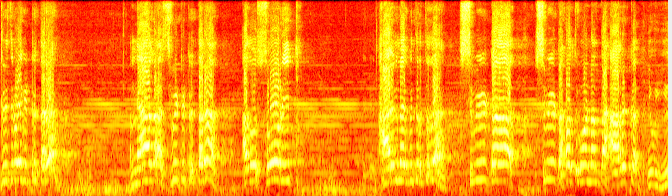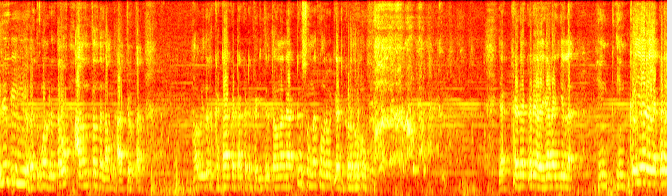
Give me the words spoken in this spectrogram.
ಫ್ರಿಜ್ ಒಳಗೆ ಇಟ್ಟಿರ್ತಾರ? ಮ್ಯಾಲ ಸ್ವೀಟ್ ಇಟ್ಟಿರ್ತಾರ? ಅದು ಸೋರಿ. ಹಾರಿನ ಮ್ಯಾಗ ಬಿದ್ದಿರ್ತದ? ಸ್ವೀಟ್ ಸ್ವೀಟ್ ಹಚ್ಕೊಂಡಂತ ಹಾರಕ್ಕೆ ಇವು ಇರುಬಿ ಹತ್ಕೊಂಡಿರ್ತಾವ, ಅದನ್ನ ತಂದು ನಮ್ಗೆ ಹಾಕ್ತಿರ್ತಾರ. ಅವು ಇದ್ರ ಕಟ ಕಟ ಕಟ ಕಡಿತಿರ್ತಾವ, ನಾನು ಅಟ್ಟು ಸುಮ್ಮನೆ ಕುಂದ್ರಬೇಕು ಎಟ್ಟು ಕಡಿದ್ರು ಎಕ್ಕಡೆ ಕಡೆ ಅಳಗಾಡಂಗಿಲ್ಲ. ಹಿಂಗ್, ಹಿಂಗೆ ಕೈಯಾರ ಎಕ್ಕಡೆ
